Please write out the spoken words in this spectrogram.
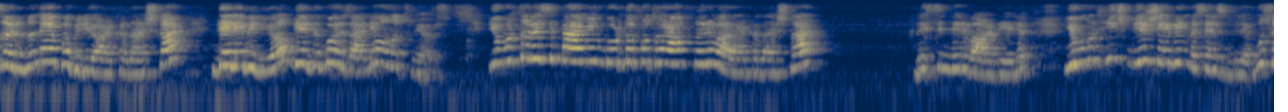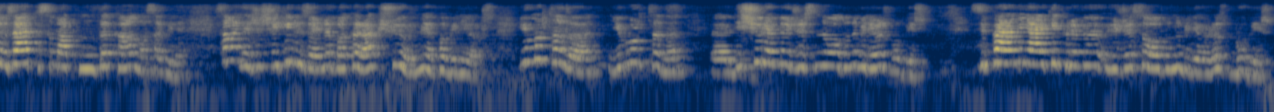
zarını ne yapabiliyor arkadaşlar? Delebiliyor. Bir de bu özelliği unutmuyoruz. Yumurta ve spermin burada fotoğrafları var arkadaşlar. Resimleri var diyelim. Yumurta hiçbir şey bilmeseniz bile, bu sözel kısım aklınızda kalmasa bile sadece şekil üzerine bakarak şu yorumu yapabiliyoruz. Yumurtalığın, yumurtanın e, dişi üreme hücresinin olduğunu biliyoruz bu bir. Spermin erkek üreme hücresi olduğunu biliyoruz bu bir.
